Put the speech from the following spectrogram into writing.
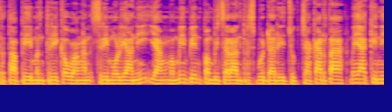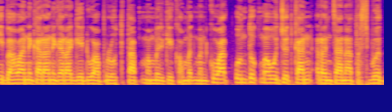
Tetapi Menteri Keuangan Sri Mulyani yang memimpin pembicaraan tersebut dari Yogyakarta meyakini bahwa negara-negara G20 tetap memiliki komitmen kuat untuk mewujudkan rencana tersebut.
